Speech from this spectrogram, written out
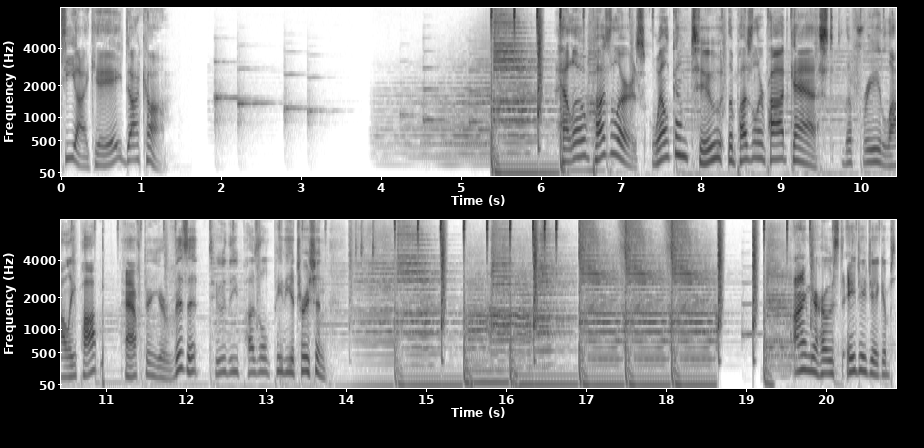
T-I-K-A dot com. Hello, puzzlers. Welcome to the Puzzler Podcast, the free lollipop after your visit to the puzzle pediatrician. I'm your host, AJ Jacobs,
